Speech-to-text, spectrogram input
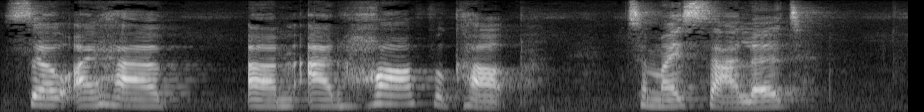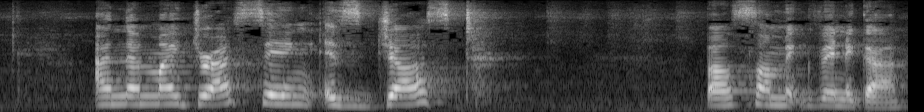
So I have um, add half a cup to my salad, and then my dressing is just balsamic vinegar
